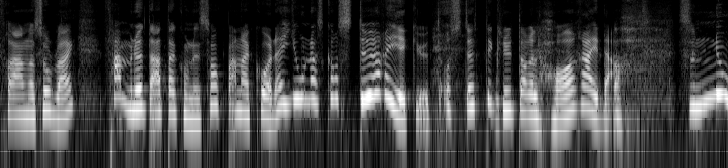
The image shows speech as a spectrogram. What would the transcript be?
fra Erna Solberg. Fem minutter etter kom det en sak på NRK der Jonas Gahr Støre gikk ut og støttet Knut Arild Hareide. Så nå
